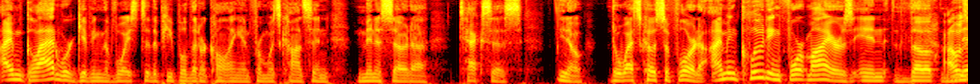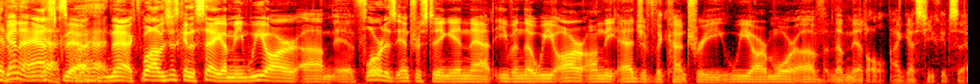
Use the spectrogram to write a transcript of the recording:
I'm glad we're giving the voice to the people that are calling in from Wisconsin, Minnesota, Texas, you know, the west coast of Florida. I'm including Fort Myers in the. I was going to ask yes, that next. Well, I was just going to say, I mean, we are, um, eh, Florida's interesting in that even though we are on the edge of the country, we are more of the middle, I guess you could say.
